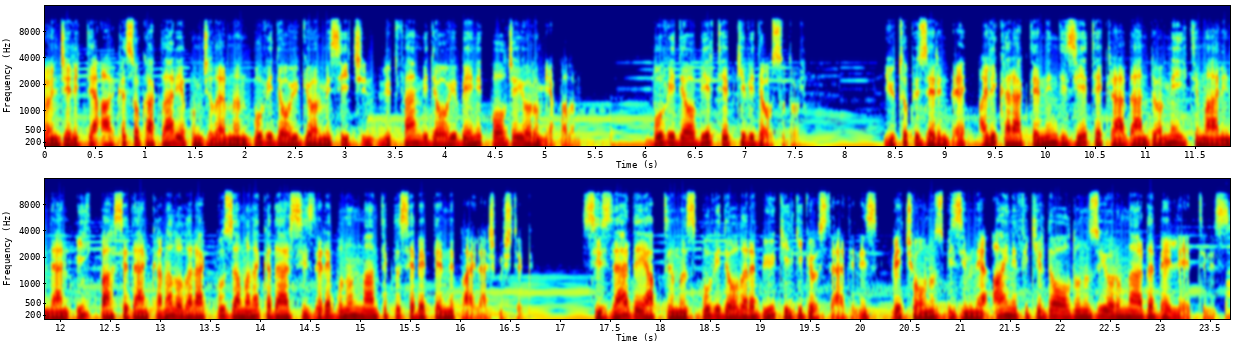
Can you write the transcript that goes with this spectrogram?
Öncelikle Arka Sokaklar yapımcılarının bu videoyu görmesi için lütfen videoyu beğenip bolca yorum yapalım. Bu video bir tepki videosudur. YouTube üzerinde Ali karakterinin diziye tekrardan dönme ihtimalinden ilk bahseden kanal olarak bu zamana kadar sizlere bunun mantıklı sebeplerini paylaşmıştık. Sizler de yaptığımız bu videolara büyük ilgi gösterdiniz ve çoğunuz bizimle aynı fikirde olduğunuzu yorumlarda belli ettiniz.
